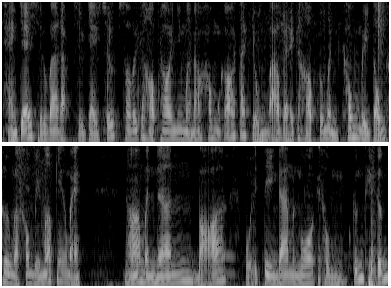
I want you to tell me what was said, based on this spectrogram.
hạn chế sự va đập, sự chày xước so với cái hộp thôi, nhưng mà nó không có tác dụng bảo vệ cái hộp của mình, không bị tổn thương và không bị mớp nha các bạn. Nó mình nên bỏ một ít tiền ra mình mua cái thùng cứng thì cứng.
